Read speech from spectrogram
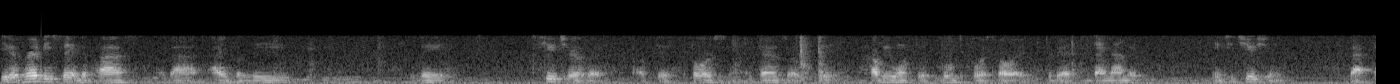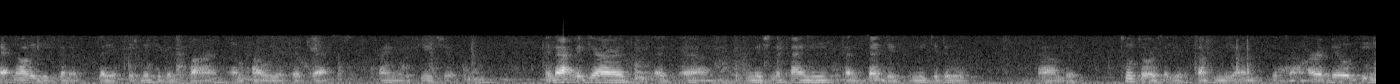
You have heard me say in the past that I believe the future of, it, of the force in terms of the, how we want to move the force forward to be a dynamic institution, that technology is going to play a significant part in how we address crime in the future. In that regard, uh, um, the Commissioner kindly consented for me to do um, the two tours that you've accompanied me on. Uh, our ability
